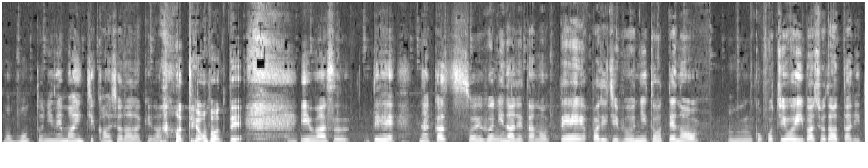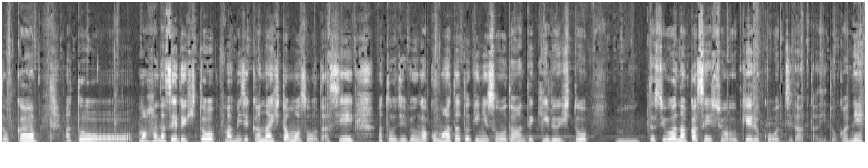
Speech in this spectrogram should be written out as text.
もう本当にね毎日感謝だらけだなって思って います。でなんかそういう風になれたのってやっぱり自分にとってのうん、心地よい場所だったりとかあと、まあ、話せる人、まあ、身近な人もそうだしあと自分が困った時に相談できる人、うん、私はなんかセッションを受けるコーチだったりとかね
